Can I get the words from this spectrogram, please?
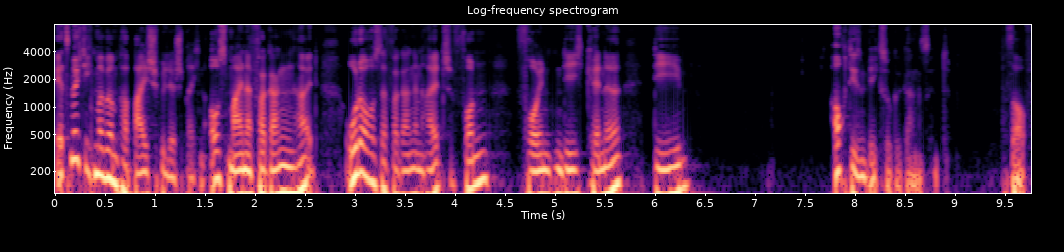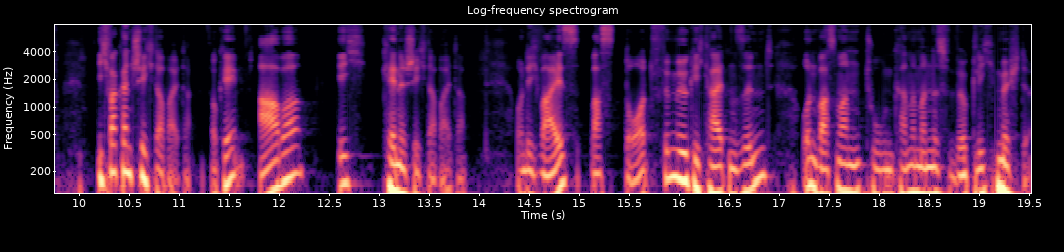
Jetzt möchte ich mal über ein paar Beispiele sprechen. Aus meiner Vergangenheit oder aus der Vergangenheit von Freunden, die ich kenne, die auch diesen Weg so gegangen sind. Pass auf. Ich war kein Schichtarbeiter, okay? Aber ich kenne Schichtarbeiter und ich weiß, was dort für Möglichkeiten sind und was man tun kann, wenn man es wirklich möchte.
